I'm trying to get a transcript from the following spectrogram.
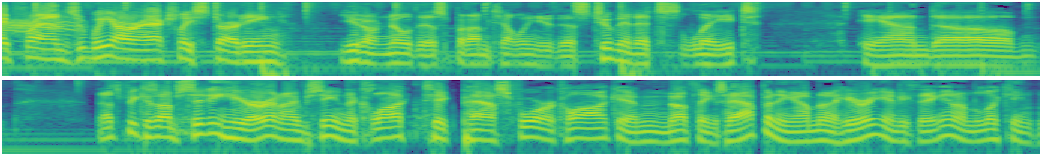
right, friends, we are actually starting. You don't know this, but I'm telling you this two minutes late. And um, that's because I'm sitting here and I'm seeing the clock tick past four o'clock and nothing's happening. I'm not hearing anything. And I'm looking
